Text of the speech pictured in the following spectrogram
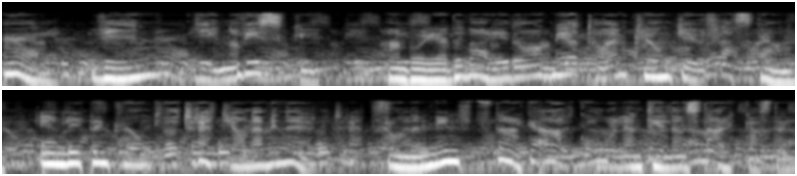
Öl, vin, gin och whisky. Han började varje dag med att ta en klunk ur flaskan, en liten klunk var trettionde minut, från den minst starka alkoholen till den starkaste,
